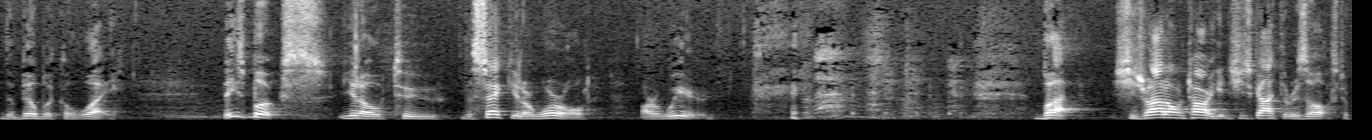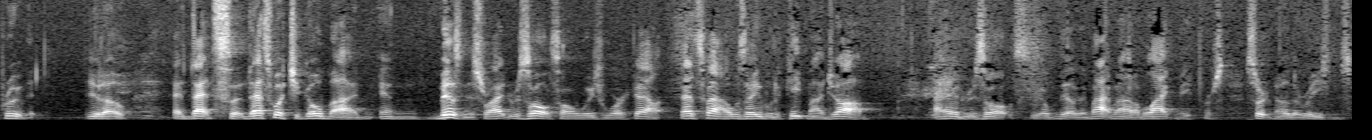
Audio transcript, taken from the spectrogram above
the biblical way. These books, you know, to the secular world are weird. but she's right on target. She's got the results to prove it, you know. And that's, uh, that's what you go by in, in, business, right? Results always work out. That's how I was able to keep my job. I had results. You know, they might not have liked me for certain other reasons.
